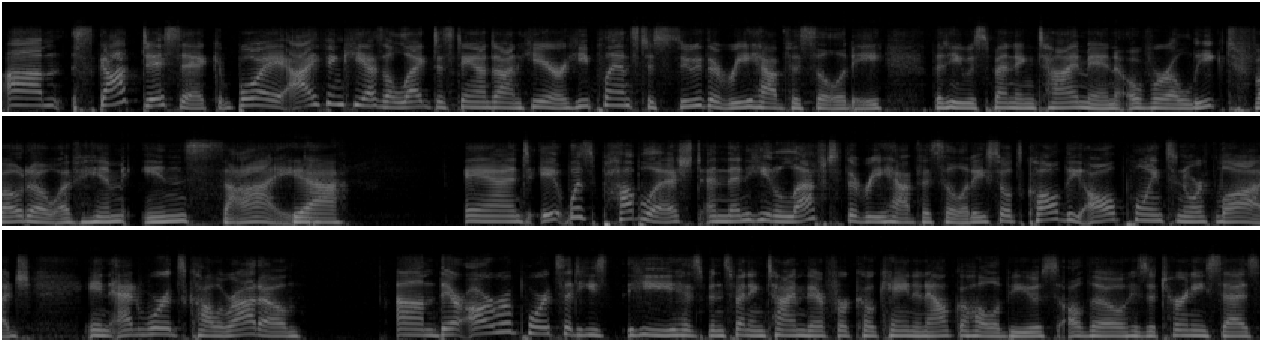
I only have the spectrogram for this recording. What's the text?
Um, Scott Disick, boy, I think he has a leg to stand on here. He plans to sue the rehab facility that he was spending time in over a leaked photo of him inside. Yeah. And it was published and then he left the rehab facility. So it's called the all points north lodge in edwards colorado. Um, there are reports that he's he has been spending time there for cocaine and alcohol abuse although his attorney says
